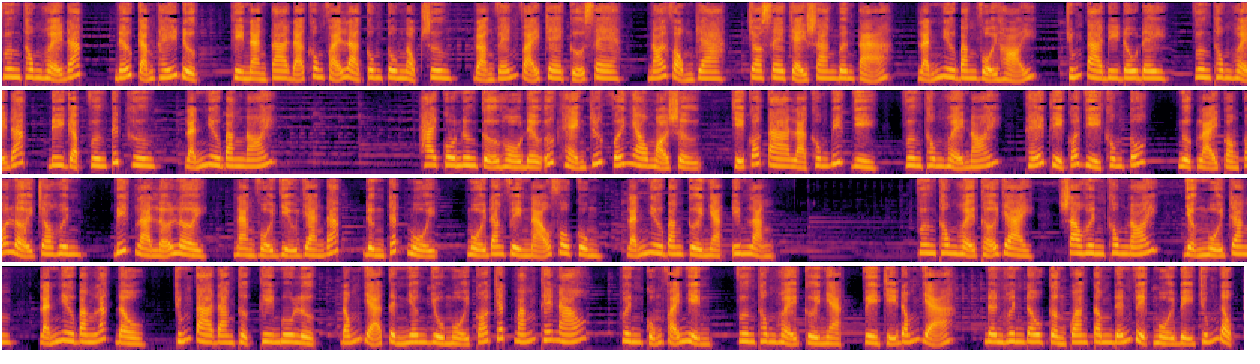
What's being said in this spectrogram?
Vương Thông Huệ đáp, nếu cảm thấy được, thì nàng ta đã không phải là công tôn Ngọc Sương, đoạn vén vải tre cửa xe, nói vọng ra, cho xe chạy sang bên tả, lãnh như băng vội hỏi, chúng ta đi đâu đây? Vương Thông Huệ đáp, đi gặp Vương Tích Hương, lãnh như băng nói. Hai cô nương tự hồ đều ước hẹn trước với nhau mọi sự, chỉ có ta là không biết gì, Vương Thông Huệ nói, thế thì có gì không tốt, ngược lại còn có lợi cho huynh, biết là lỡ lời, nàng vội dịu dàng đáp, đừng trách muội, muội đang phiền não vô cùng, lãnh như băng cười nhạt im lặng. Vương Thông Huệ thở dài, sao huynh không nói, giận muội trăng, lãnh như băng lắc đầu, chúng ta đang thực thi mưu lược, đóng giả tình nhân dù muội có trách mắng thế nào, huynh cũng phải nhịn, Vương Thông Huệ cười nhạt, vì chỉ đóng giả, nên huynh đâu cần quan tâm đến việc muội bị trúng độc.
